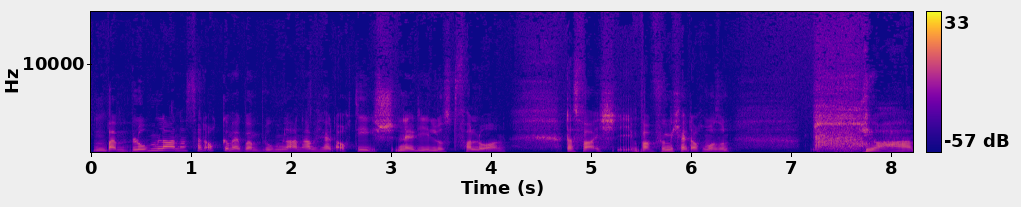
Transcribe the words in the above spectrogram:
beim Blumenladen hast du halt auch gemerkt, beim Blumenladen habe ich halt auch die, schnell die Lust verloren. Das war, ich, war für mich halt auch immer so ein, ja,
